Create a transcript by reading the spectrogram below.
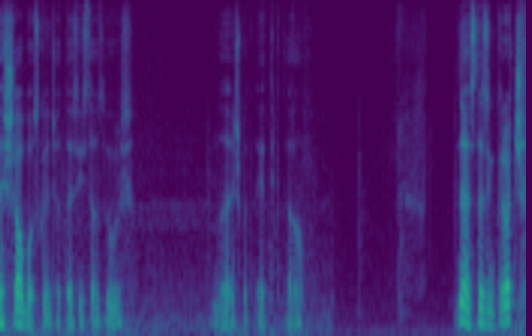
Es šaubos, ka viņš attaisīs tās durvis. Nē, viņš pat neiet tik tālu. Nē, es nezinu, kroč.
